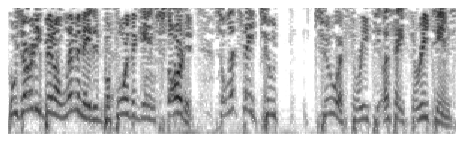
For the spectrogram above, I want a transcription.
who's already been eliminated before the game started. So let's say two, two or three, te- let's say three teams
